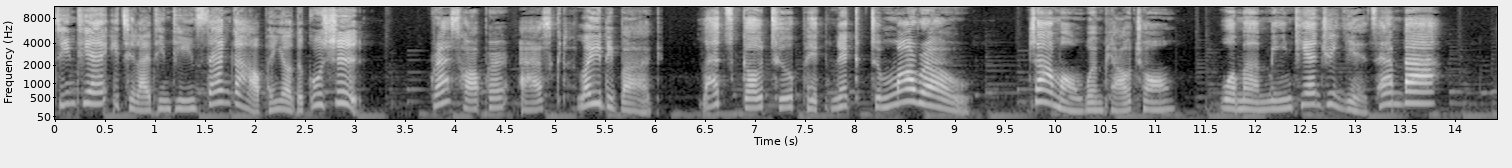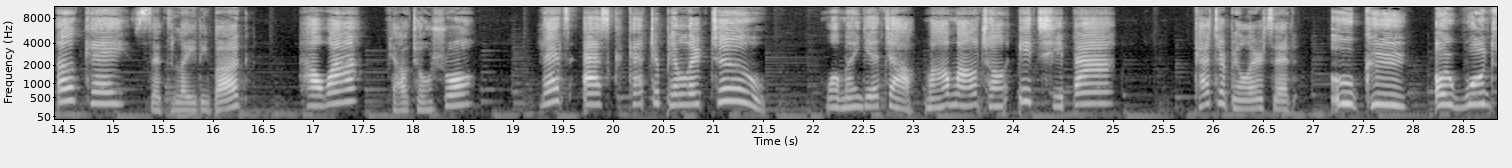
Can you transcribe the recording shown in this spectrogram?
今天一起来听听三个好朋友的故事。Grasshopper asked Ladybug, "Let's go to picnic tomorrow." 蚱蜢问瓢虫：“我们明天去野餐吧？”Okay, said Ladybug. 好啊，瓢虫说。Let's ask Caterpillar too. 我们也找毛毛虫一起吧。Caterpillar said, "Okay, I want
